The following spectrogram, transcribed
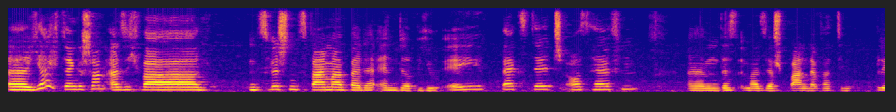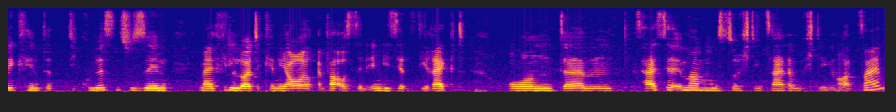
Äh, ja, ich denke schon. Also ich war inzwischen zweimal bei der NWA Backstage aushelfen. Ähm, das ist immer sehr spannend, einfach den Blick hinter die Kulissen zu sehen. Ich meine, viele Leute kennen ja auch einfach aus den Indies jetzt direkt. Und ähm, das heißt ja immer, man muss zur richtigen Zeit am richtigen Ort sein.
